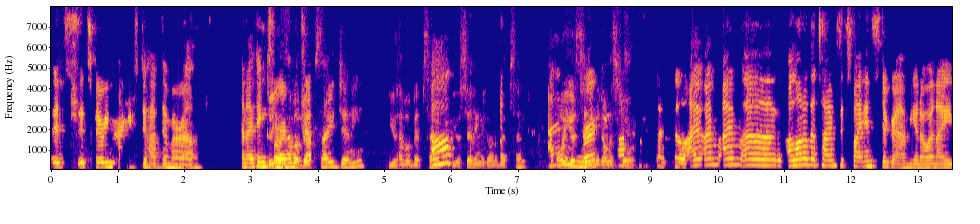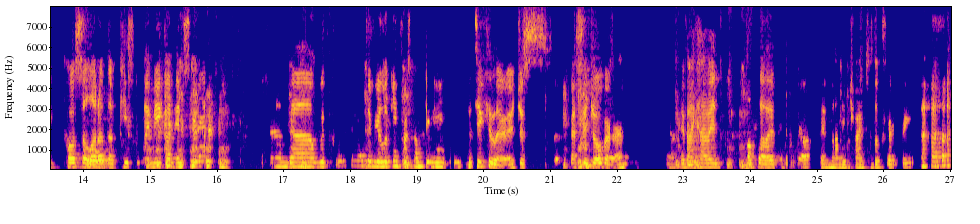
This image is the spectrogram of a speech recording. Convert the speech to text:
it's it's very nice to have them around and i think So you have a for- website, Jenny? You have a website? um, You're selling it on a website, I'm or you're selling it on a store? I, I'm I'm uh, a lot of the times it's by Instagram, you know, and I post a lot of the Oh. pieces I make on Instagram. And uh, with if you're looking for something in particular, just message over. And you know, if I have it, I'll sell it. I I try to look for it for you.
